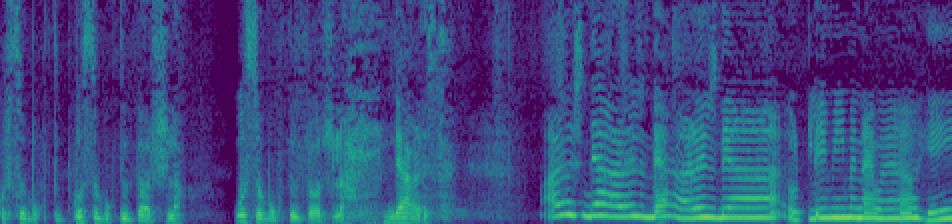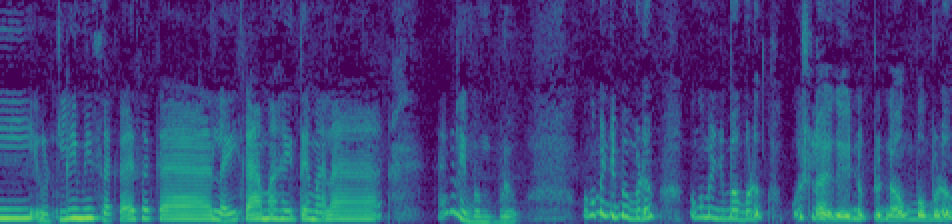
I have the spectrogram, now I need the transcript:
कसं बघतो कसं बघतो टॉर्चला कसं बघतो टॉर्चला द्या आळस आळस द्या आळस द्या आळस द्या. उठली मी म्हणावं हे उठली मी सकाळ सकाळ. लई काम आहे ते मला. आहे का नाही बंबडो? अगं म्हणजे बबडो अगं म्हणजे बबडो. कसलं आहे गे नक्ट नग बबडो?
